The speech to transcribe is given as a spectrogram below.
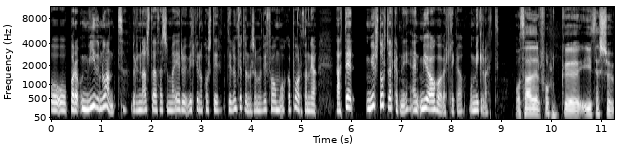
og, og bara um víðum land verður alltaf það sem eru virkunarkostir til umfjölduna sem við fáum okkar bór þannig að þetta er mjög stort verkefni en mjög áhugavert líka og mikilvægt. Og það er fólk uh, í þessu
